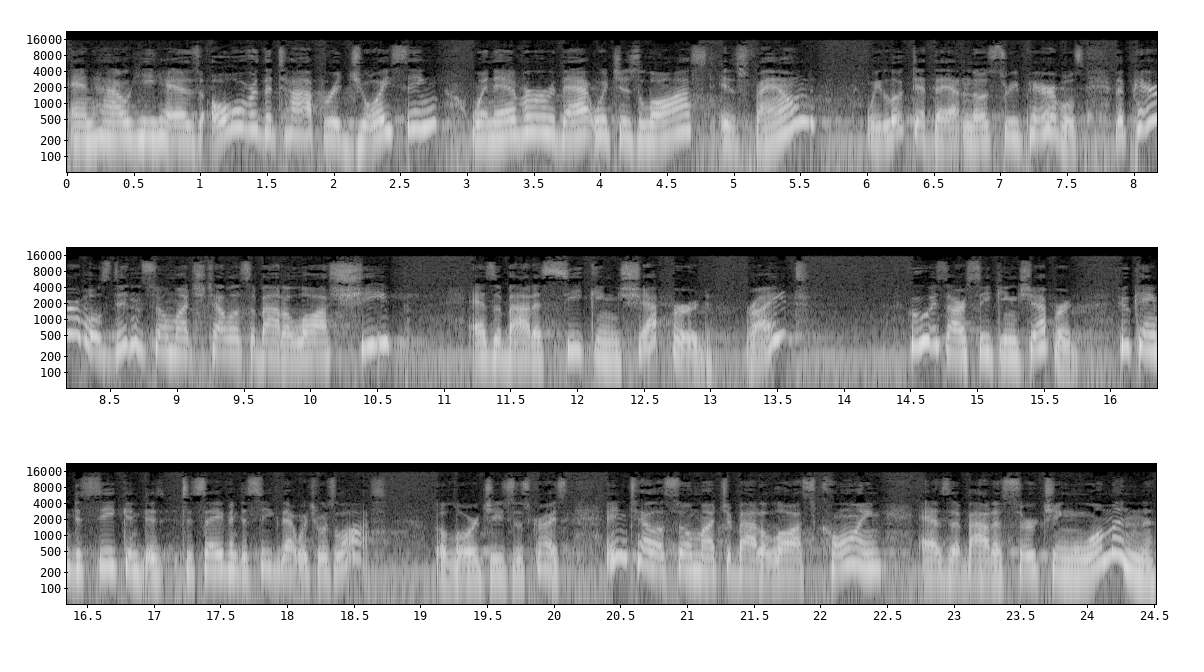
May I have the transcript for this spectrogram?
and how he has over the top rejoicing whenever that which is lost is found? We looked at that in those three parables. The parables didn't so much tell us about a lost sheep as about a seeking shepherd, right? Who is our seeking shepherd? Who came to seek and to, to save and to seek that which was lost? The Lord Jesus Christ. It didn't tell us so much about a lost coin as about a searching woman.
